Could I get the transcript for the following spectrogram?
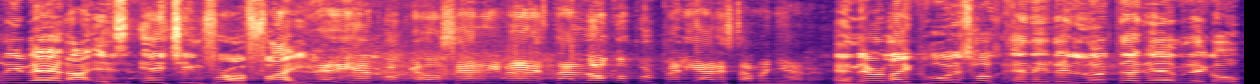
Rivera is itching for a fight. Y le dije, porque José Rivera está loco por pelear esta mañana. And they were like, Who is Jose? And they, they looked at him, And they go,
